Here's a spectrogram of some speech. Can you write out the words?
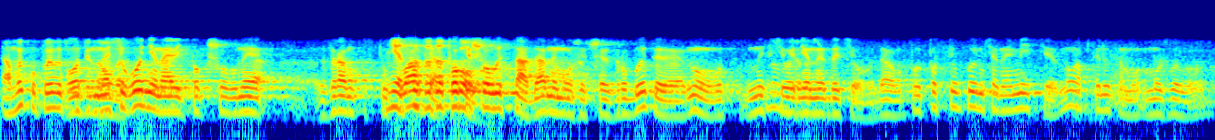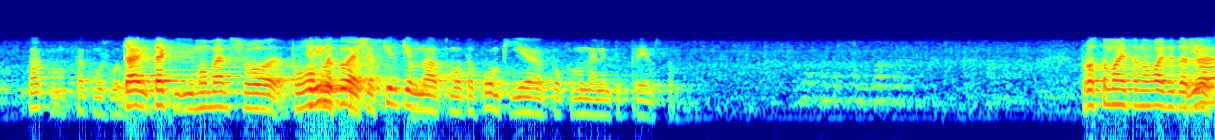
А ми купили б От собі на сьогодні навіть поки що вони зранку Ні, це спілкувалися, додатково. поки що листа да, не можуть ще зробити. Ну, от в них Ну, сьогодні не до цього. Да. По- Поспілкуємося на місці, ну абсолютно мо- можливо. Так, так можливо. Так, так і момент, що по Сергій області... Миколаївич, а скільки в нас мотопомп є по комунальним підприємствам? Просто мається на увазі даже, Я-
